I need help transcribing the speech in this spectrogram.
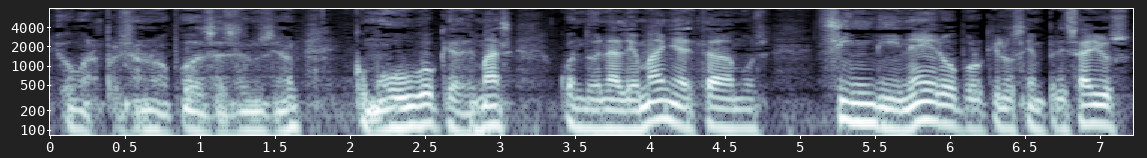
Digo, bueno, pero eso no lo puedo hacer un señor como Hugo, que además, cuando en Alemania estábamos sin dinero porque los empresarios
